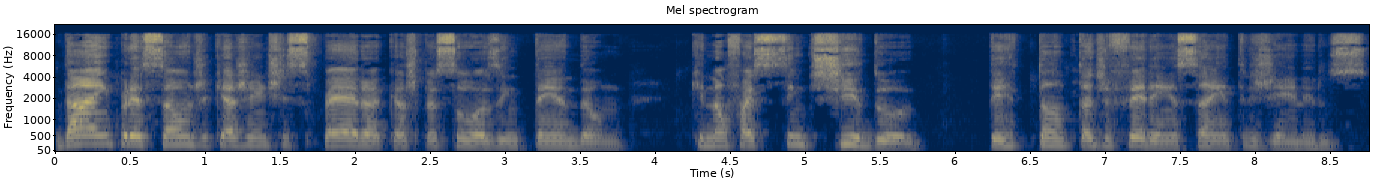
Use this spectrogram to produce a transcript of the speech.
dá a impressão de que a gente espera que as pessoas entendam que não faz sentido ter tanta diferença entre gêneros.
